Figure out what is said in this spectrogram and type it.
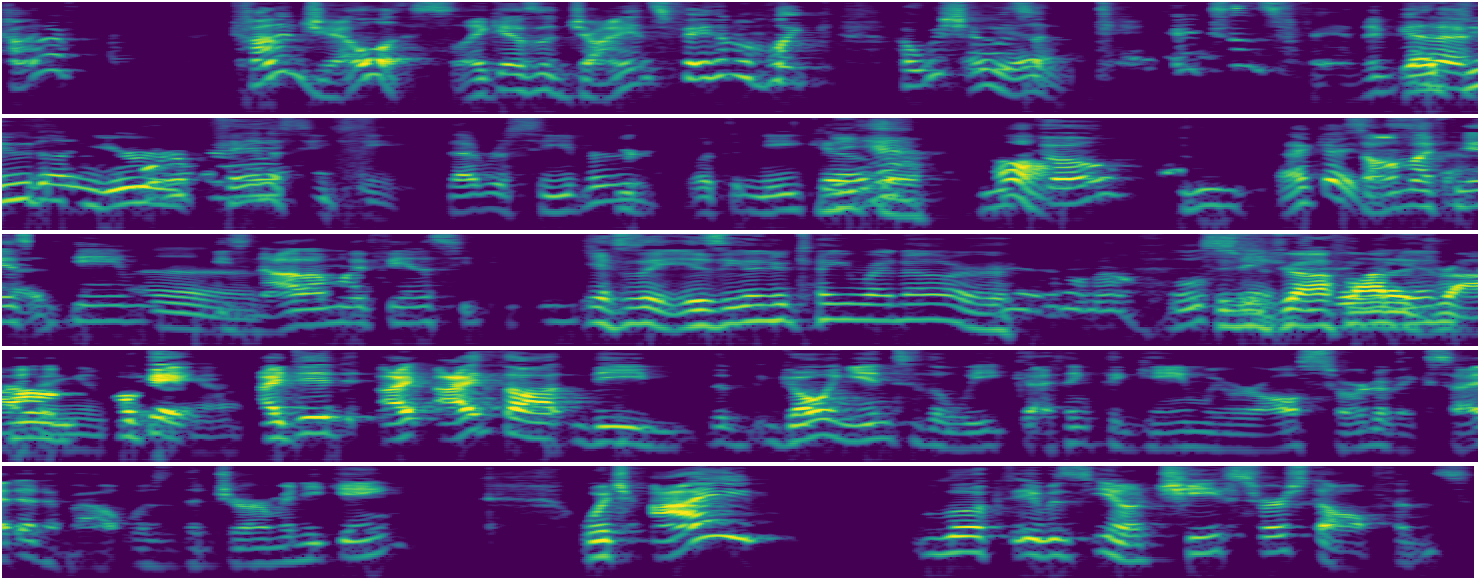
kind of kind of jealous. Like as a Giants fan, I'm like, I wish I oh, was yeah. a Texans fan. They've got that dude on your fantasy team, that receiver. What's it, Nico? Yeah, Nico. Oh, that guy's on my fantasy team. Uh, He's not on my fantasy team. Yeah, so is he on your team right now, or I don't know. We'll did see. you drop him again? Um, okay, I did. I, I thought the, the going into the week, I think the game we were all sort of excited about was the Germany game, which I looked. It was you know Chiefs versus Dolphins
